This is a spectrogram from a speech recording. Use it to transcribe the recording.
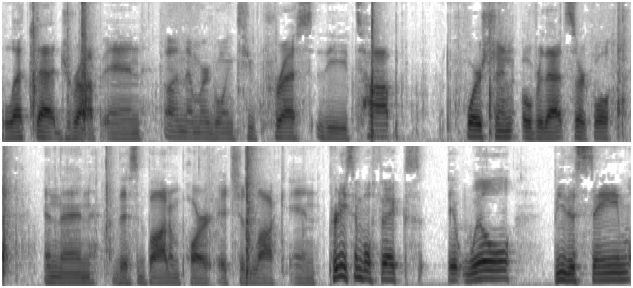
let that drop in, and then we're going to press the top portion over that circle, and then this bottom part, it should lock in. Pretty simple fix. It will be the same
